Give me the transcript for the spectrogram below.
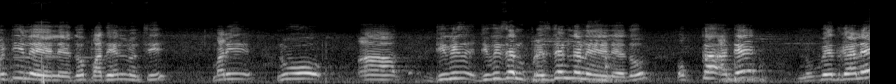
కమిటీలు వేయలేదు పదేళ్ళ నుంచి. మరి నువ్వు డివి డివిజన్ ప్రెసిడెంట్లను వేయలేదు ఒక్క అంటే నువ్వు ఎదగాలే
